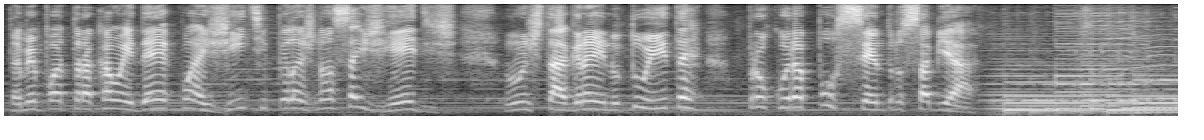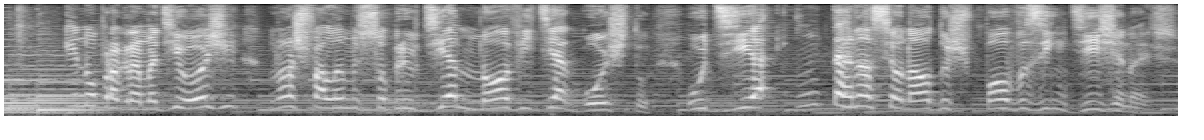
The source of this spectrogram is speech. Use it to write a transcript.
Também pode trocar uma ideia com a gente pelas nossas redes, no Instagram e no Twitter, procura por Centro Sabiá. Programa de hoje, nós falamos sobre o dia 9 de agosto, o Dia Internacional dos Povos Indígenas.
